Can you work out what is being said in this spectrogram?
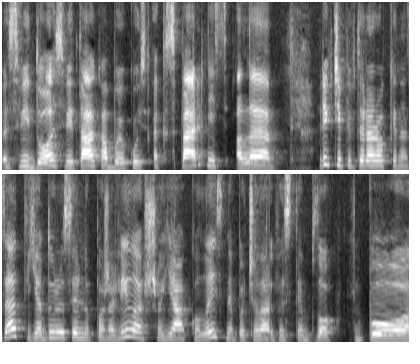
е, свій досвід, так, або якусь експертність, але рік чи півтора роки назад я дуже сильно пожаліла, що я колись не почала вести блог. Бо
